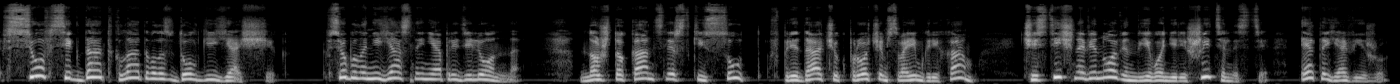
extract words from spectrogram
все всегда откладывалось в долгий ящик, все было неясно и неопределенно, но что канцлерский суд в придачу к прочим своим грехам частично виновен в его нерешительности, это я вижу.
